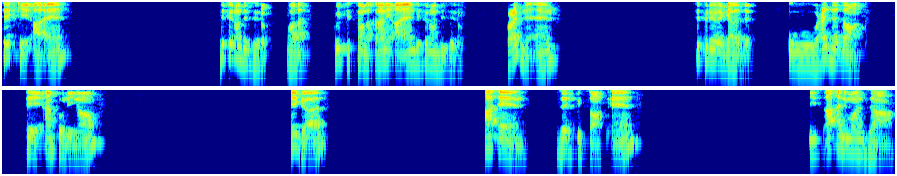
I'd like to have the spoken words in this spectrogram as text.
que إن. ديفيرون دي زيرو واضح كويفيسيون الاخراني ا ان ديفيرون دي زيرو وعندنا ان supérieur égal 2 وعندنا donc P un polynôme égal a n z puissance n plus a n moins 1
